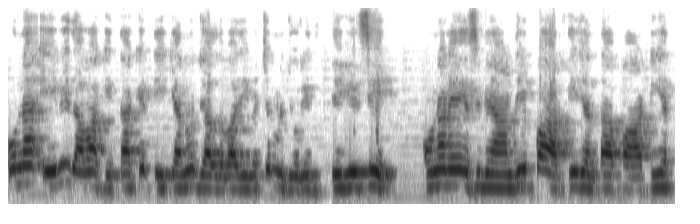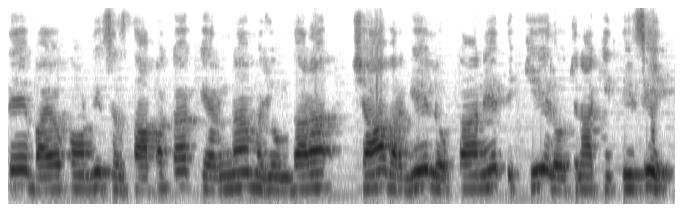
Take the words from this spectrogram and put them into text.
ਉਹਨਾਂ ਇਹ ਵੀ ਦਾਅਵਾ ਕੀਤਾ ਕਿ ਟੀਕਿਆਂ ਨੂੰ ਜਲਦਬਾਜ਼ੀ ਵਿੱਚ ਮਨਜ਼ੂਰੀ ਦਿੱਤੀ ਗਈ ਸੀ। ਉਹਨਾਂ ਨੇ ਇਸ ਬਿਆਨ ਦੀ ਭਾਰਤੀ ਜਨਤਾ ਪਾਰਟੀ ਅਤੇ ਬਾਇਓਕੌਨ ਦੀ ਸੰਸਥਾਪਕ ਕਿਰਨ ਮਜੂਮਦਾਰ ਸ਼ਾਹ ਵਰਗੇ ਲੋਕਾਂ ਨੇ ਤਿੱਖੀ ਆਲੋਚਨਾ ਕੀਤੀ ਸੀ।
